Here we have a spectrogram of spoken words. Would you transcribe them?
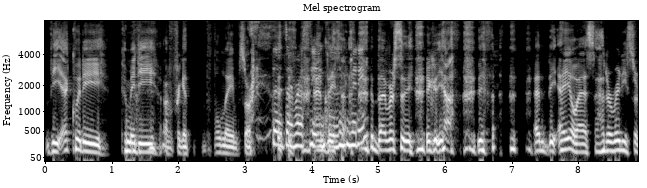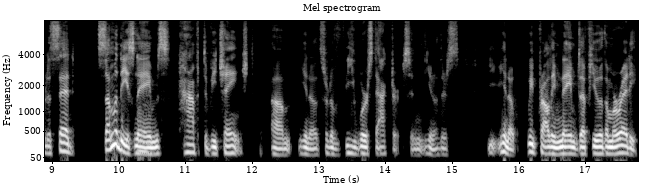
the equity committee, I forget the full name, sorry. The diversity and inclusion the, committee. Diversity, yeah, yeah. And the AOS had already sort of said some of these names have to be changed. Um, you know, sort of the worst actors. And, you know, there's, you know, we probably named a few of them already.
